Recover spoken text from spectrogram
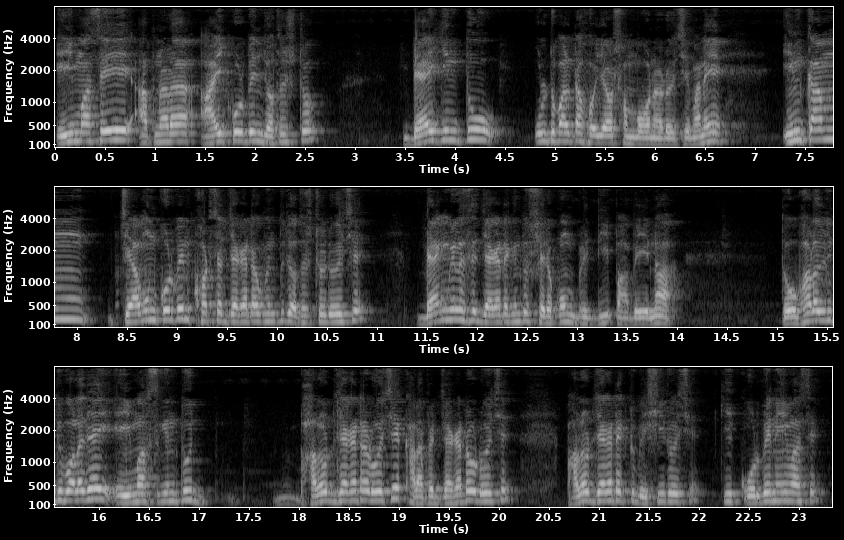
এই মাসে আপনারা আয় করবেন যথেষ্ট। ব্যয় কিন্তু উল্টোপাল্টা হয়ে যাওয়ার সম্ভাবনা রয়েছে। মানে ইনকাম যেমন করবেন, খরচার জায়গাটাও কিন্তু যথেষ্টই রয়েছে। ব্যাংক ব্যালেন্সের জায়গাটা কিন্তু সেরকম বৃদ্ধি পাবে না। তো ওভারঅল যদি বলা যায়, এই মাস কিন্তু ভালোর জায়গাটা রয়েছে, খারাপের জায়গাটাও রয়েছে। ভালোর জায়গাটা একটু বেশি রয়েছে। কি করবেন এই মাসে?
